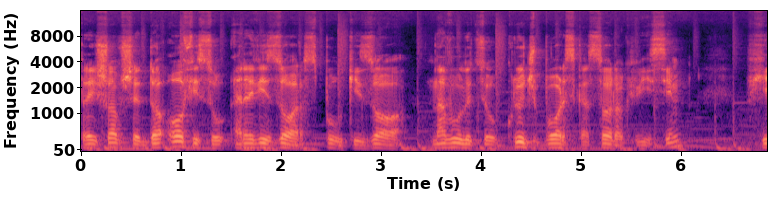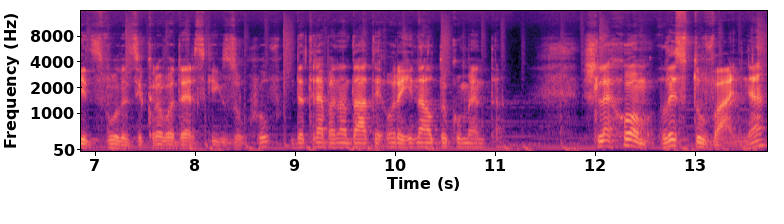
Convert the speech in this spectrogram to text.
прийшовши до офісу ревізор спілки ЗОО на вулицю Ключборська, 48, вхід з вулиці Кроводерських Зухов, де треба надати оригінал документа, шляхом листування,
